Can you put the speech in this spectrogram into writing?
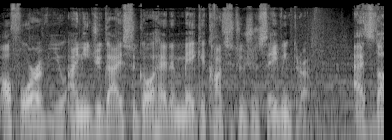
All four of you, I need you guys to go ahead and make a constitution saving throw. As the,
